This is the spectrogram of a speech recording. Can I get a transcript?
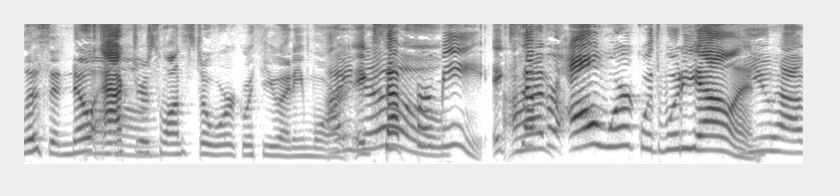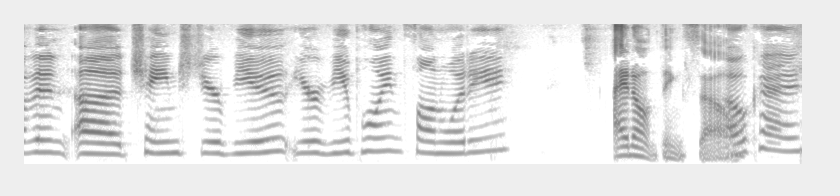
listen, no Oh. actress wants to work with you anymore. Except for me. Except have- for I'll work with Woody Allen. You haven't uh, changed your view, your viewpoints on Woody. I don't think so. Okay.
